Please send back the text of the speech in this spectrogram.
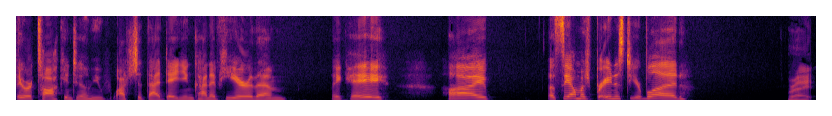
they were talking to him. You watched it that day. You can kind of hear them like, hey, hi, let's see how much brain is to your blood. Right.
